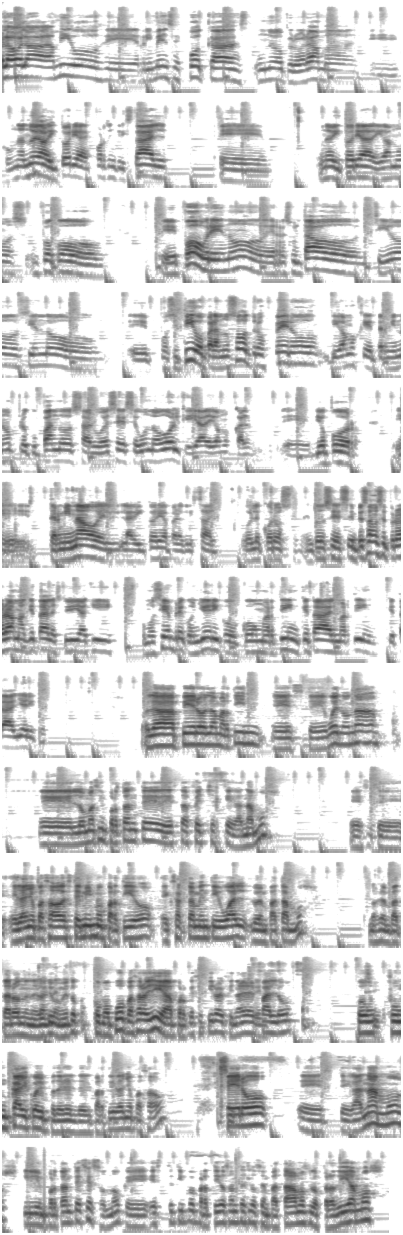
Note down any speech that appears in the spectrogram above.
Hola, hola amigos de Rimenses Podcast, un nuevo programa eh, con una nueva victoria de Sporting Cristal. Eh, una victoria, digamos, un poco eh, pobre, ¿no? El resultado siguió siendo positivo para nosotros, pero digamos que terminó preocupando, salvo ese segundo gol que ya, digamos, dio por terminado la victoria para Cristal Corozo. Entonces empezamos el programa, ¿qué tal? Estoy aquí como siempre con Jerico, con Martín, ¿qué tal Martín? ¿Qué tal Jerico? Hola Piero, hola Martín. Este, bueno, nada, eh, lo más importante de esta fecha es que ganamos. Este, el año pasado este mismo partido, exactamente igual, lo empatamos. Nos lo empataron en el último momento, como pudo pasar hoy día, porque ese tiro al final del palo fue, un cálculo del partido del año pasado pero este, ganamos y lo importante es eso, ¿no? Que este tipo de partidos antes los empatábamos, los perdíamos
